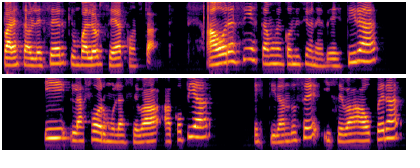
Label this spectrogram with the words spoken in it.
para establecer que un valor sea constante. Ahora sí estamos en condiciones de estirar y la fórmula se va a copiar estirándose y se va a operar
